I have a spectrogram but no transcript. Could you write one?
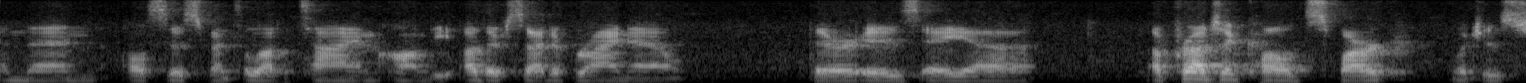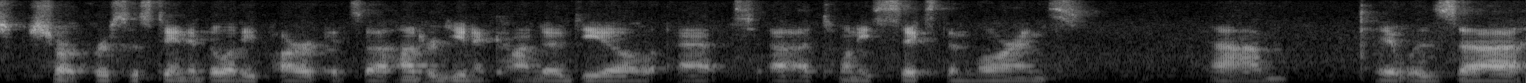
And then also spent a lot of time on the other side of RiNo. There is a, uh, a project called Spark, which is short for Sustainability Park. It's a 100 unit condo deal at uh, 26th and Lawrence. Um, it was uh,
